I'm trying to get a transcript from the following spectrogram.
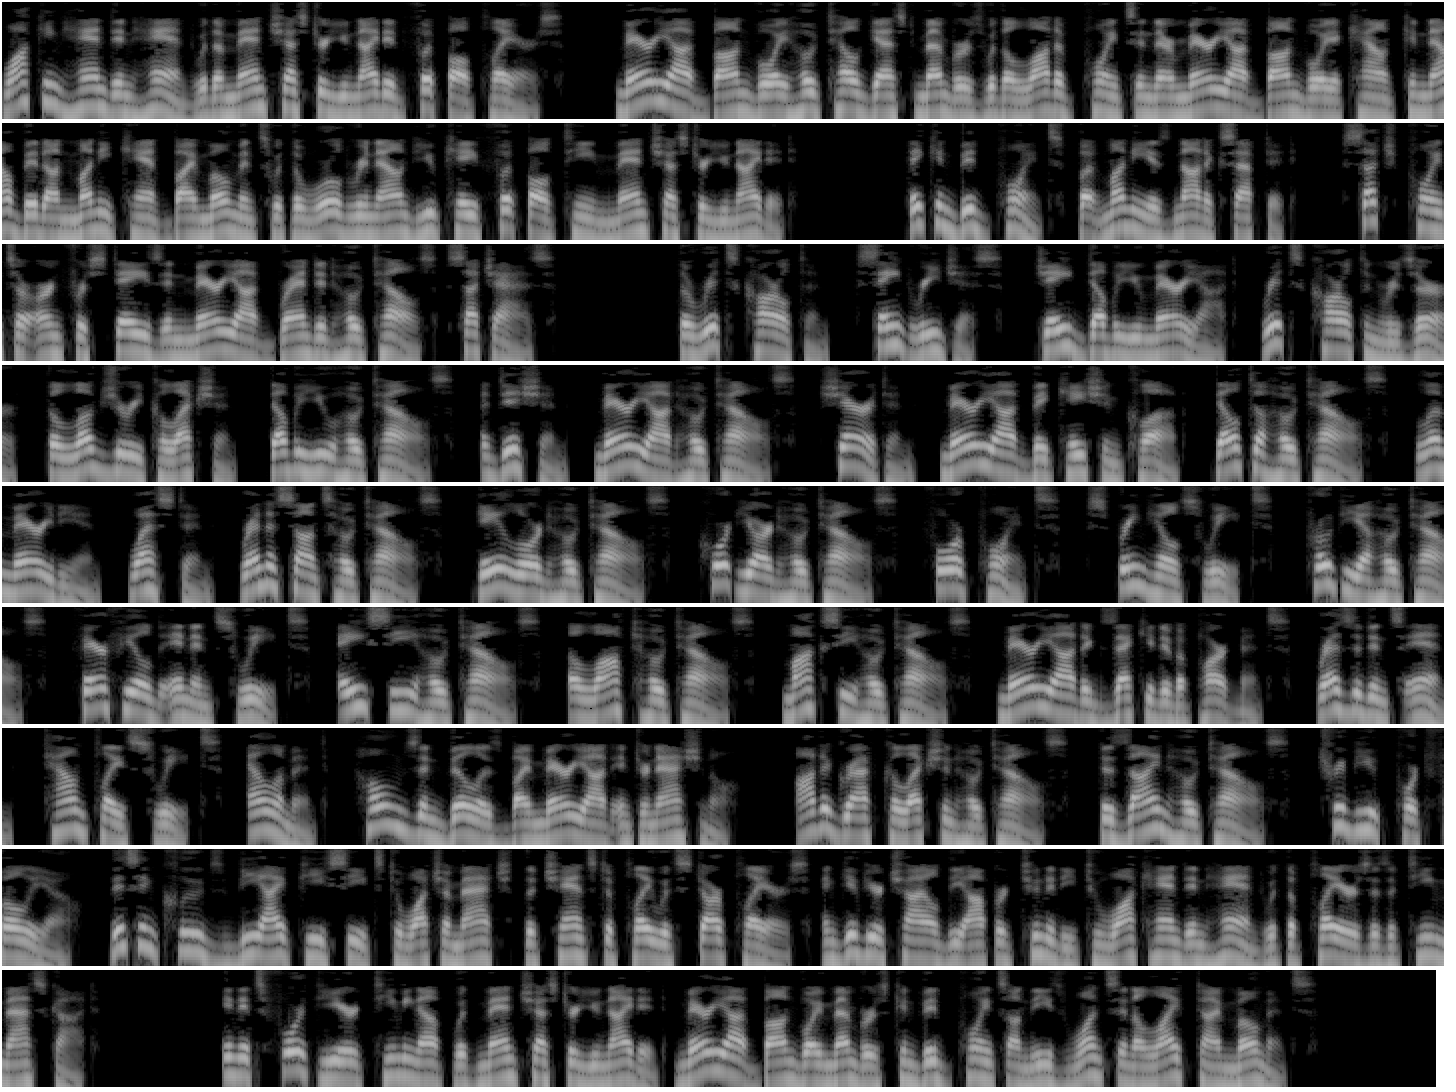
Walking hand in hand with a Manchester United football players. Marriott Bonvoy Hotel guest members with a lot of points in their Marriott Bonvoy account can now bid on money can't buy moments with the world-renowned UK football team Manchester United. They can bid points, but money is not accepted. Such points are earned for stays in Marriott-branded hotels, such as the Ritz-Carlton, St. Regis, J.W. Marriott, Ritz-Carlton Reserve, The Luxury Collection, W Hotels. Edition. Marriott Hotels. Sheraton. Marriott Vacation Club. Delta Hotels. Le Méridien. Westin. Renaissance Hotels. Gaylord Hotels. Courtyard Hotels. Four Points. Springhill Suites. Protea Hotels. Fairfield Inn and Suites. AC Hotels. Aloft Hotels. Moxy Hotels. Marriott Executive Apartments. Residence Inn. TownePlace Suites. Element. Homes and Villas by Marriott International. Autograph Collection Hotels. Design Hotels. Tribute Portfolio. This includes VIP seats to watch a match, the chance to play with star players, and give your child the opportunity to walk hand in hand with the players as a team mascot. In its fourth year teaming up with Manchester United, Marriott Bonvoy members can bid points on these once-in-a-lifetime moments.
